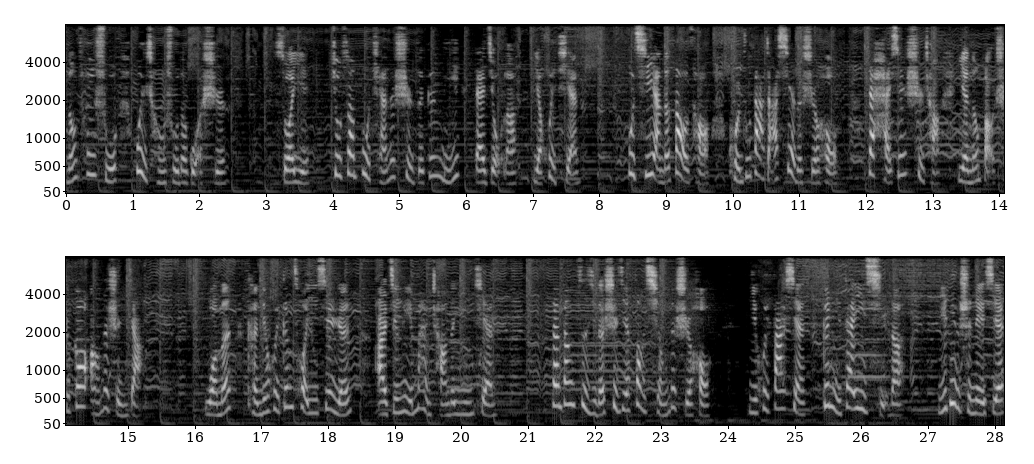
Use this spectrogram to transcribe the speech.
能催熟未成熟的果实，所以就算不甜的柿子跟梨待久了也会甜。不起眼的稻草捆住大闸蟹的时候，在海鲜市场也能保持高昂的身价。我们肯定会跟错一些人，而经历漫长的阴天。但当自己的世界放晴的时候，你会发现，跟你在一起的，一定是那些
